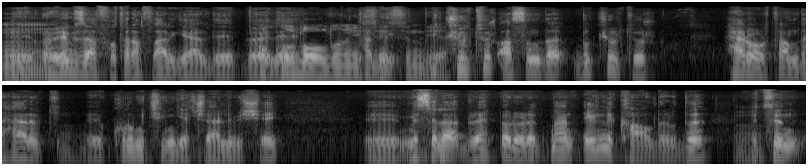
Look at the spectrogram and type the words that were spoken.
Ee, öyle güzel fotoğraflar geldi. Böyle, Okulda olduğunu Tabii, hissetsin diye. Bir kültür aslında bu kültür her ortamda her e, kurum için geçerli bir şey. E, mesela rehber öğretmen elini kaldırdı. Bütün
